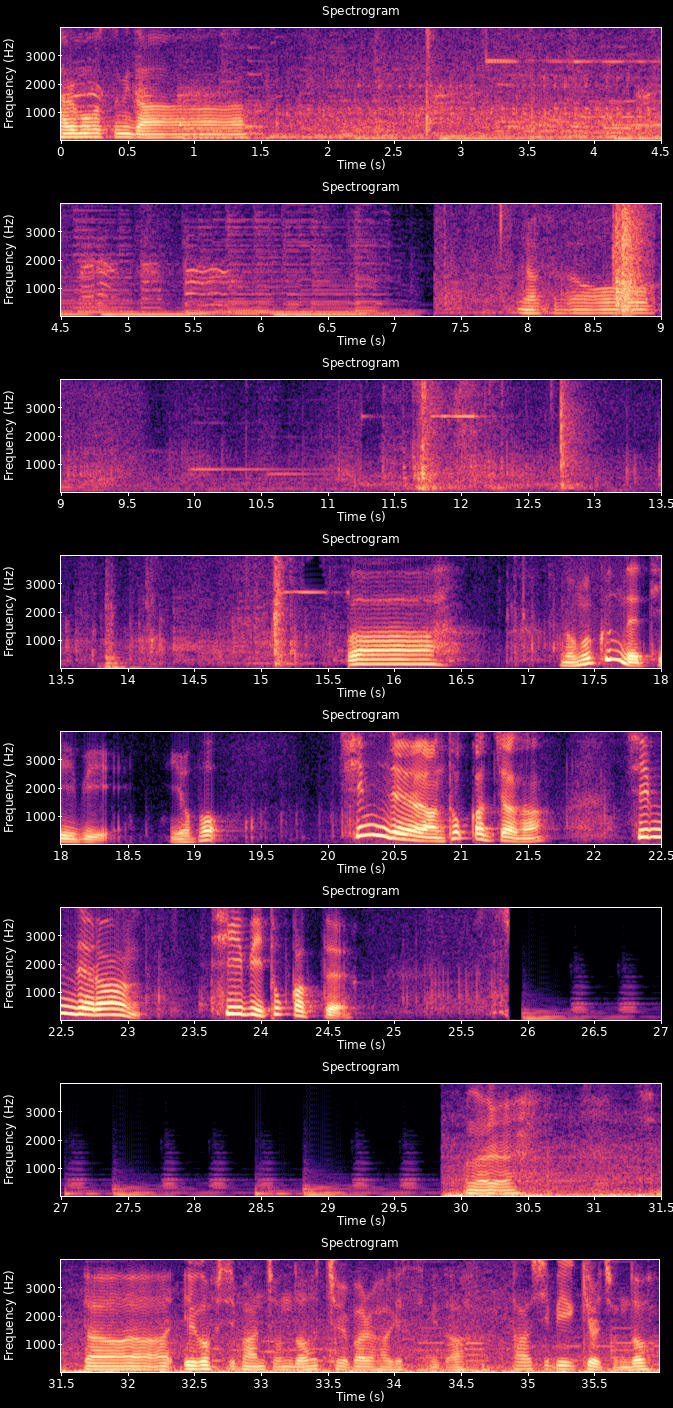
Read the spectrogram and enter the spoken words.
잘 먹었습니다. 안녕하세요. 와, 너무 큰데 TV. 여보, 침대랑 똑같지 않아? 침대랑 TV 똑같대. 오늘은 어, 7시 반 정도 출발을 하겠습니다. 41km 정도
